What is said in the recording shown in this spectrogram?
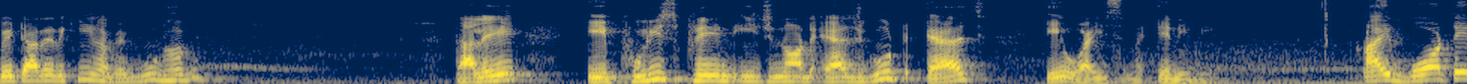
বেটারের কি হবে? গুড হবে। তাহলে a foolish friend is not as good as a wise enemy I bought a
